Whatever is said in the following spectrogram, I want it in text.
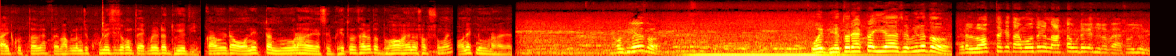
টাইট করতে হবে। তাই ভাবলাম যে খুলেছি যখন তো একবার এটা ধুয়ে দিই। কারণ এটা অনেকটা নোংরা হয়ে গেছে। ভেতরে থাকে তো ধোয়া হয় না সব সময় অনেক নোংরা হয়ে গেছে। এখন ঠিক আছে তো? ওই ভেতরে একটা ইয়ে আছে বুঝলে তো? এটা লক থাকে তার মধ্যে থেকে নাটটা উঠে গেছিল ব্যাস ওই জন্য।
